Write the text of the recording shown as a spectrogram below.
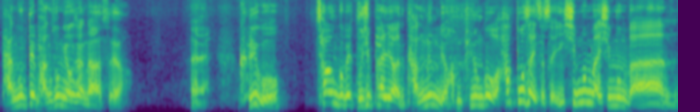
단국대 방송 영상 나왔어요. 예. 그리고 1998년 강릉 명평고 학보사 있었어요. 이 신문반 신문반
